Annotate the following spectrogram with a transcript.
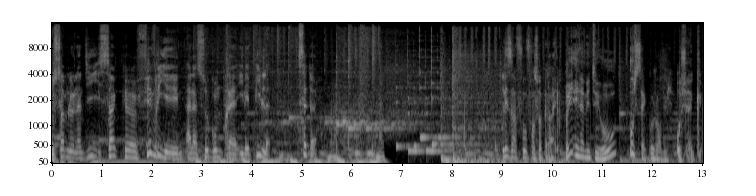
Nous sommes le lundi 5 février à la seconde près. Il est pile 7 heures. Les infos, François Pelleret. Oui, et la météo au sec aujourd'hui. Au sec,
